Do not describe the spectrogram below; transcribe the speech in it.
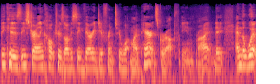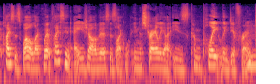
because the Australian culture is obviously very different to what my parents grew up in, right? They, and the workplace as well. Like, workplace in Asia versus like in Australia is completely different.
